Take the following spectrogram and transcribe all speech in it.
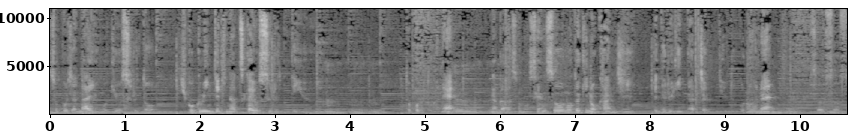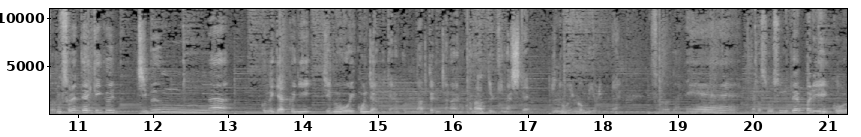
そこじゃない動きをすると非国民的な扱いをするっていううんうんところとかね、うんうんなんかその戦争の時の感じエネルギーになっちゃうっていうところがね、そうそうそう。それって結局自分が今度逆に自分を追い込んじゃうみたいなことになってるんじゃないのかなっていう気がして人を追い込むよりもね、そうだね。だからそうするとやっぱりこう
